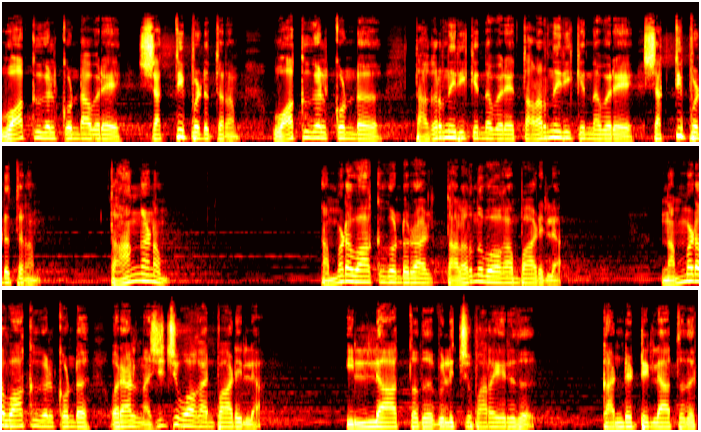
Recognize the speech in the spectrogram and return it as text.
വാക്കുകൾ കൊണ്ട് അവരെ ശക്തിപ്പെടുത്തണം. വാക്കുകൾ കൊണ്ട് തകർന്നിരിക്കുന്നവരെ തളർന്നിരിക്കുന്നവരെ ശക്തിപ്പെടുത്തണം. താങ്ങണം. നമ്മുടെ വാക്കുകൊണ്ട് ഒരാൾ തളർന്നു പോകാൻ പാടില്ല. നമ്മുടെ വാക്കുകൾ കൊണ്ട് ഒരാൾ നശിച്ചു പോകാൻ പാടില്ല. ഇല്ലാത്തത് വിളിച്ചു പറയരുത്. കണ്ടിട്ടില്ലാത്തത്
